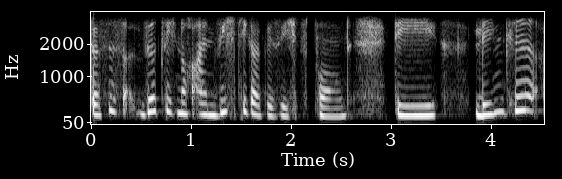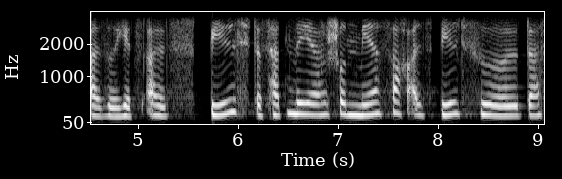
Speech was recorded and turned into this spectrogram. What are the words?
Das ist wirklich noch ein wichtiger Gesichtspunkt. Die Linke, also jetzt als Bild, das hatten wir ja schon mehrfach als Bild für das,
